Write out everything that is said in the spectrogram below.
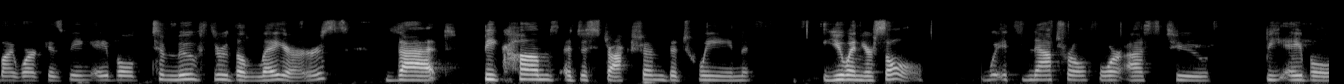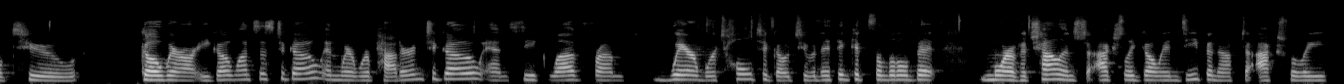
my work is being able to move through the layers that becomes a distraction between you and your soul. It's natural for us to be able to go where our ego wants us to go and where we're patterned to go and seek love from where we're told to go to. And I think it's a little bit more of a challenge to actually go in deep enough to actually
